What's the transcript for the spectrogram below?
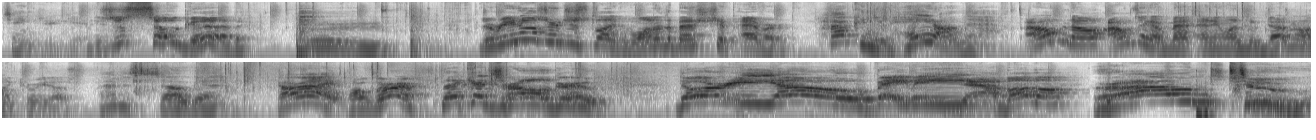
change your gear. It's just so good. Hmm. Doritos are just like one of the best chip ever. How can you hate on that? I don't know. I don't think I've met anyone who doesn't like Doritos. That is so good. All right, Okay. the control group. Dorito, baby. Yeah, Bubba. Round Two.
